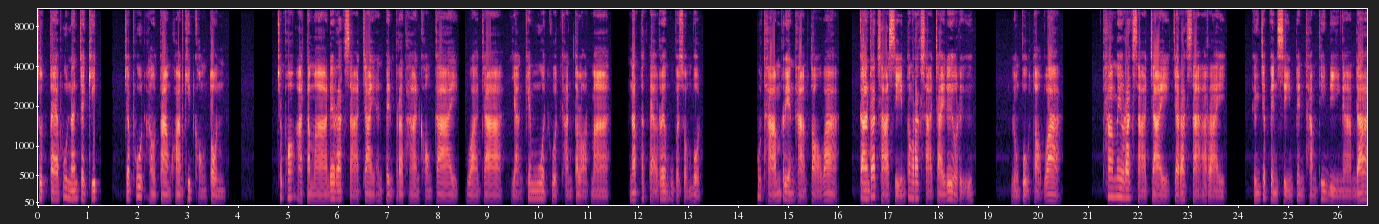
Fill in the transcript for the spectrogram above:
สุดแต่ผู้นั้นจะคิดจะพูดเอาตามความคิดของตน เฉพาะอาตมาได้รักษาใจอันเป็นประธานของกาย วาจา อย่างเข้มงวดกวดขันตลอดมา นับตั้งแต่เริ่มอุปสมบท ผู้ถามเรียนถามต่อว่า การรักษาศีลต้องรักษาใจด้วยหรือ หลวงปู่ตอบว่า ถ้าไม่รักษาใจจะรักษาอะไร ถึงจะเป็นศีลเป็นธรรมที่ดีงามได้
